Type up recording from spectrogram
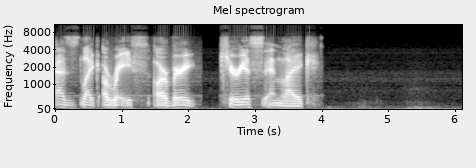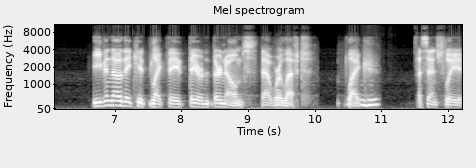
as like a race are very curious and like even though they could like they they're they're gnomes that were left like Mhm. essentially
